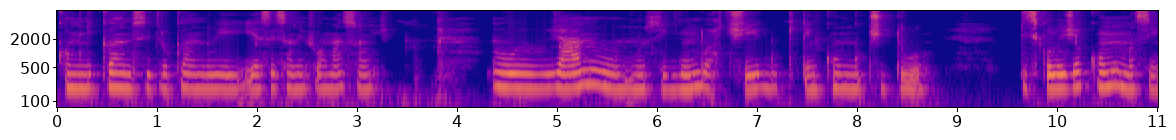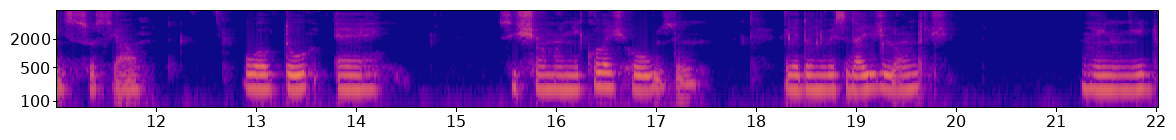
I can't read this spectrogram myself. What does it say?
comunicando-se, trocando e, e, acessando informações. Já no, no segundo artigo, que tem como título Psicologia como uma ciência social, o autor é, se chama Nicholas Rosen ele é da Universidade de Londres, no Reino Unido,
